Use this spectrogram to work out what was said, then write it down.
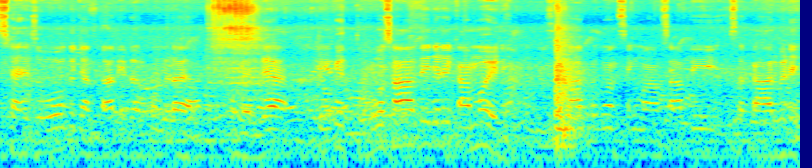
ਸਹਿਯੋਗ ਜਨਤਾ ਦੀ ਤਰਫੋਂ ਜਿਹੜਾ ਆ, ਉਹ ਮਿਲ ਰਿਹਾ। ਕਿਉਂਕਿ 2 ਸਾਲ ਦੇ ਜਿਹੜੇ ਕੰਮ ਹੋਏ ਨੇ, ਸਰਦਾਰ ਭਗਵੰਤ ਸਿੰਘ ਮਾਨ ਸਾਹਿਬ ਦੀ ਸਰਕਾਰ ਵੇਲੇ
